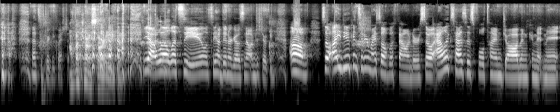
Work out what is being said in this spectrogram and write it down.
That's a tricky question. I'm not trying to start anything. yeah, well, let's see. Let's see how dinner goes. No, I'm just joking. Um, so I do consider myself a founder. So Alex has his full time job and commitment,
